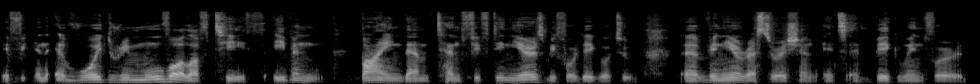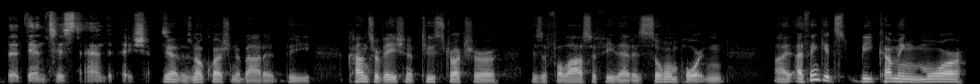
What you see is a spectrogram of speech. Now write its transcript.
if we can avoid removal of teeth, even buying them 10, 15 years before they go to uh, veneer restoration, it's a big win for the dentist and the patient. Yeah, there's no question about it. The conservation of tooth structure is a philosophy that is so important. I, I think it's becoming more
